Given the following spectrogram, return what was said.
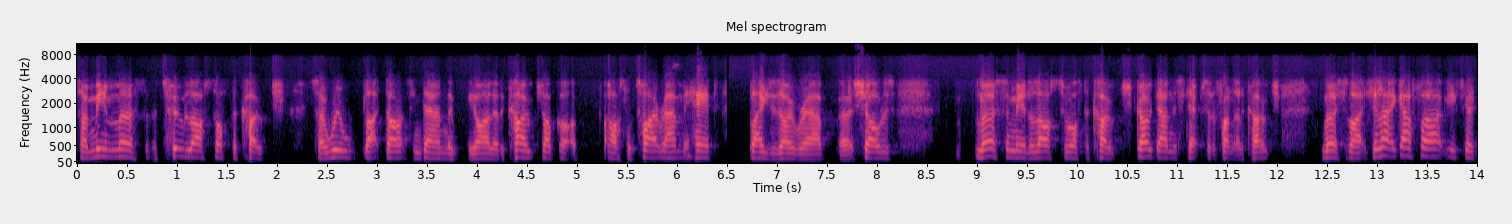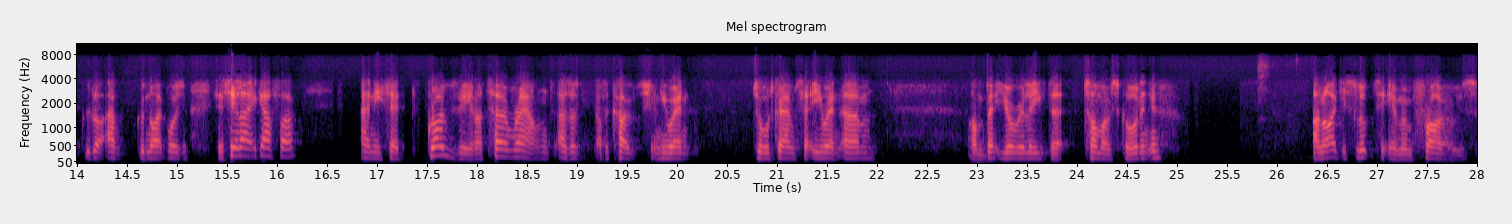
So me and Merse, the two last off the coach. So we're like dancing down the, the aisle of the coach. I've got an Arsenal tie around my head, blazers over our uh, shoulders. Merse and me are the last two off the coach. Go down the steps at the front of the coach. Merse's like, see you later, Gaffer. He said, good, have, good night, boys. He said, see you later, Gaffer. And he said, Grovesy. And I turned round as a, as a coach and he went, George Graham said, he went, um, I bet you're relieved that Tomo scored, aren't you? And I just looked at him and froze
